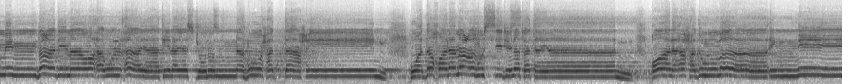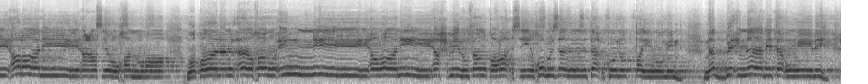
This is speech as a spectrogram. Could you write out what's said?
ليسجننه حتى حين ودخل معه السجن فتيان. قال أحدهما إني أراني أعصر خمرا. وقال الآخر إني أراني أحمل فوق رأسي خبزا تأكل الطير منه. نبئنا بتأويله.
